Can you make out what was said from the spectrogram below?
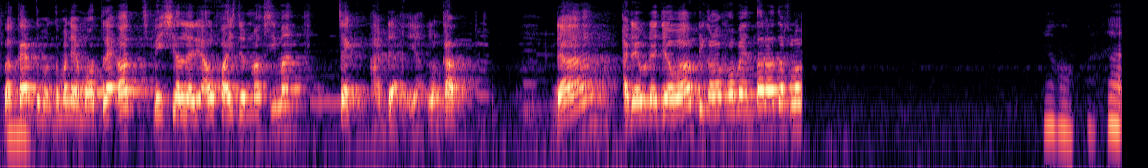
bahkan teman-teman yang mau try out spesial dari Alfaiz dan Maxima cek ada ya lengkap Dah, ada yang udah jawab di kolom komentar atau kolom Ya kok bisa.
